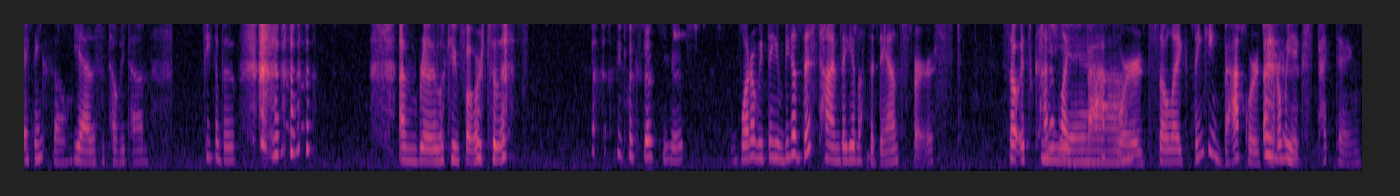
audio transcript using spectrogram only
I think so. Yeah, this is Tomitan. Peekaboo. I'm really looking forward to this. he looks so cute. What are we thinking? Because this time they gave us the dance first. So it's kind of like Yeah. backwards. So like thinking backwards, what are we expecting?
